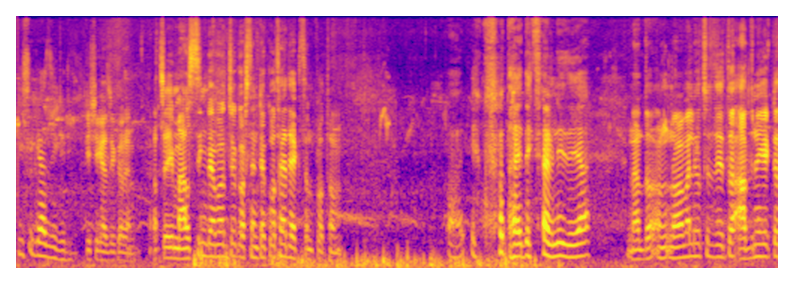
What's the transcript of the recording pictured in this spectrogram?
কৃষি কাজই করি। কৃষিকাজই করেন। আচ্ছা এই মালসিং ব্যবহার যে করছেন এটা কোথায় দেখছেন প্রথম? কোথায় দেখছি আমি নিজে না নর্মালি হচ্ছে যেহেতু আধুনিক একটা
